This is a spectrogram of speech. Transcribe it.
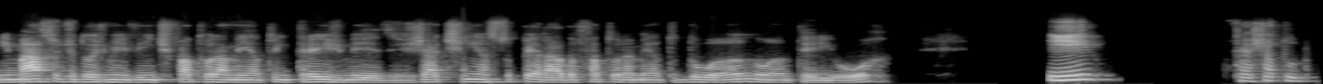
Em março de 2020, faturamento em três meses já tinha superado o faturamento do ano anterior. E fecha tudo.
